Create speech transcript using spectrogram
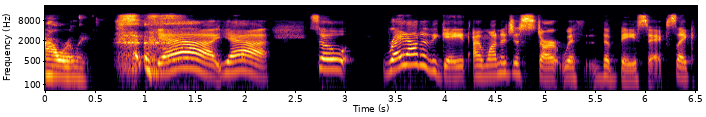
Hourly. yeah. Yeah. So, right out of the gate, I want to just start with the basics. Like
